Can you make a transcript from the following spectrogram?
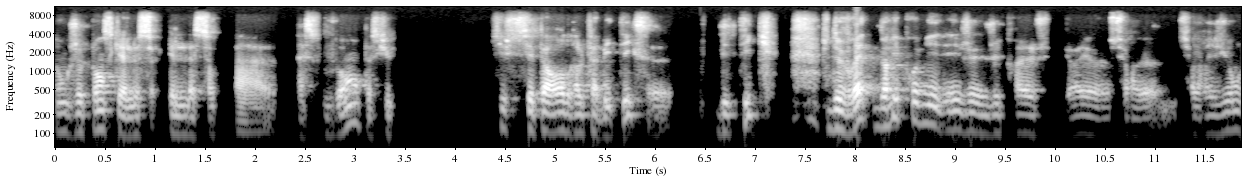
Donc, je pense qu'elles ne la sortent pas très souvent, parce que si c'est par ordre alphabétique, je devrais être dans les premiers. Et je, je, je, euh, sur, euh, sur la région,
